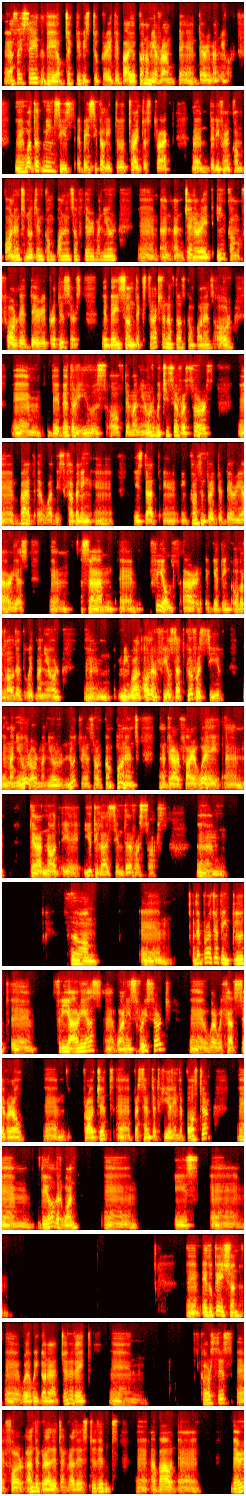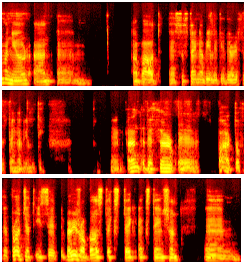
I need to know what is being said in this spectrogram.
As I said, the objective is to create a bioeconomy around uh, dairy manure. And what that means is basically to try to extract uh, the different components, nutrient components of dairy manure, um, and, and generate income for the dairy producers uh, based on the extraction of those components or um, the better use of the manure, which is a resource. Uh, but uh, what is happening uh, is that in concentrated dairy areas, um, some um, fields are getting overloaded with manure. Um, meanwhile, other fields that could receive manure or manure nutrients or components uh, that are far away, um, they are not uh, utilizing the resource. Um, so um, um, the project includes uh, three areas. Uh, one is research, uh, where we have several um, projects uh, presented here in the poster. Um, the other one um, is um, education, uh, where we're gonna generate courses uh, for undergraduate and graduate students uh, about dairy manure and um, about sustainability, dairy sustainability. Um, and the third part of the project is a very robust ex extension um,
